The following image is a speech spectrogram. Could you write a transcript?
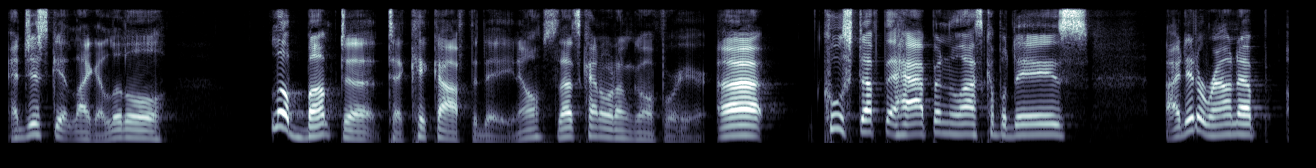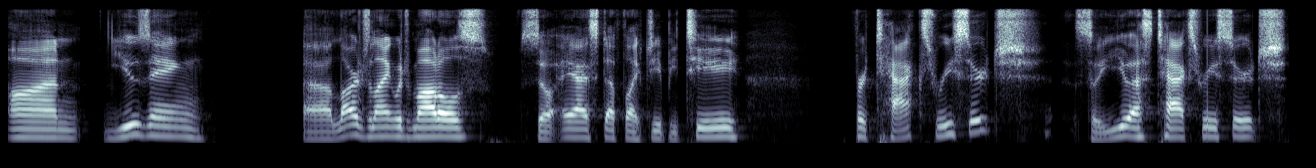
and just get like a little little bump to to kick off the day, you know? So that's kind of what I'm going for here. Uh cool stuff that happened in the last couple days. I did a roundup on using uh, large language models, so AI stuff like GPT for tax research. So US tax research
